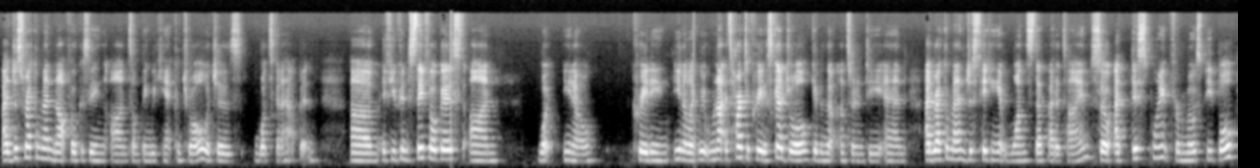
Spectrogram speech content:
I just recommend not focusing on something we can't control, which is what's going to happen. Um, if you can stay focused on what, you know, creating you know like we, we're not it's hard to create a schedule given the uncertainty and i'd recommend just taking it one step at a time. So at this point for most people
